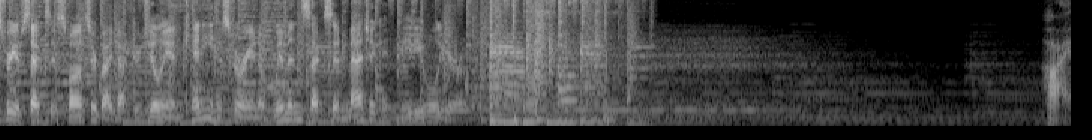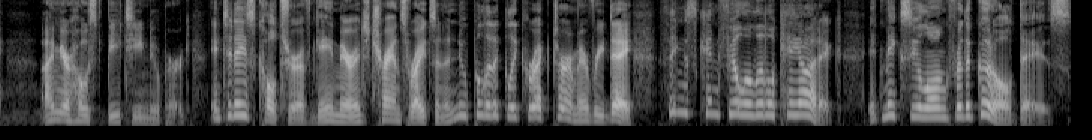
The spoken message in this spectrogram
History of Sex is sponsored by Dr. Gillian Kenny, historian of women, sex, and magic in medieval Europe. Hi, I'm your host, BT Newberg. In today's culture of gay marriage, trans rights, and a new politically correct term every day, things can feel a little chaotic. It makes you long for the good old days.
